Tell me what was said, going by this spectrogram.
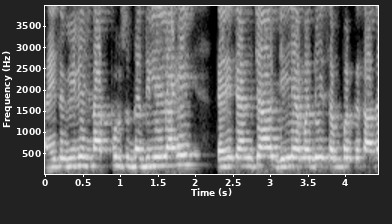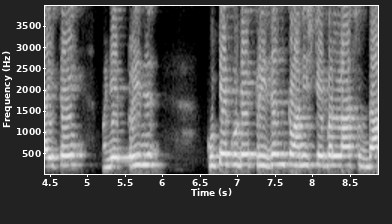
आणि इथे विलेज नागपूर सुद्धा दिलेलं आहे. त्यांनी त्यांच्या जिल्ह्यामध्ये संपर्क साधायचे. म्हणजे प्रिज कुठे कुठे प्रिझन कॉन्स्टेबलला सुद्धा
